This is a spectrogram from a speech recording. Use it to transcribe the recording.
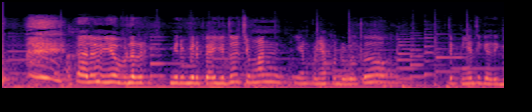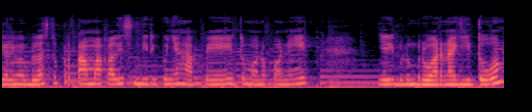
aduh ya bener mirip-mirip kayak gitu, cuman yang punya aku dulu tuh tipenya 3315 tuh pertama kali sendiri punya HP itu monoponik jadi belum berwarna gitu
